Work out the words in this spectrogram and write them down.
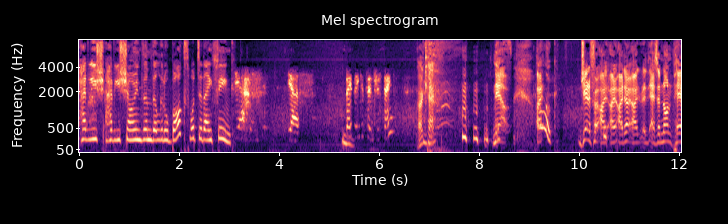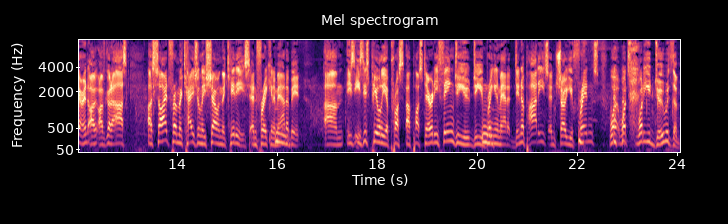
have you? sh- Have you shown them the little box? What do they think? yes, yes. They think it's interesting. Okay. now, I- Oh, look. Jennifer, I, I, I don't. I, as a non-parent, I, I've got to ask. Aside from occasionally showing the kiddies and freaking them out a bit, um, is is this purely a, pros, a posterity thing? Do you do you bring them out at dinner parties and show your friends? what what's what do you do with them?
